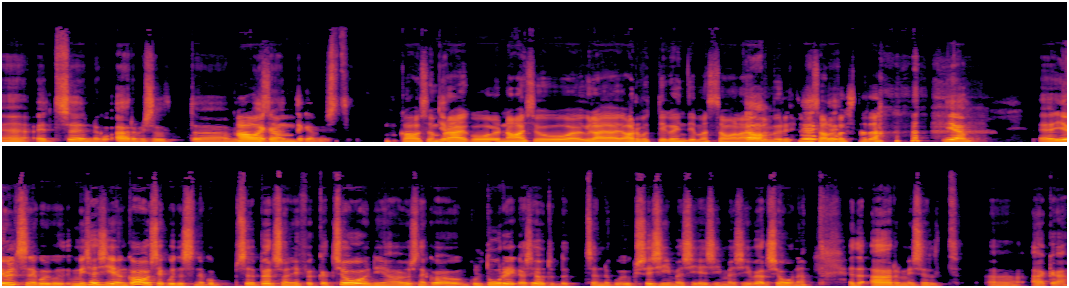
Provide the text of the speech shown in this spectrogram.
Äh, et see on nagu äärmiselt äh, äge tegemist. kaos on ja. praegu Naasu üle arvuti kõndimas, samal ajal kui me üritame salvestada jah, ja üldse nagu, mis asi on kaos ja kuidas nagu see personifikatsioon ja ühesõnaga kultuuriga seotud, et see on nagu üks esimesi, esimesi versioone, et äärmiselt äh, äge.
